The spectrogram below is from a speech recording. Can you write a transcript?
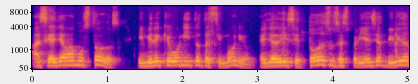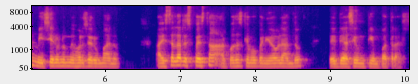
Hacia allá vamos todos. Y miren qué bonito testimonio. Ella dice, todas sus experiencias vividas me hicieron un mejor ser humano. Ahí está la respuesta a cosas que hemos venido hablando desde hace un tiempo atrás.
